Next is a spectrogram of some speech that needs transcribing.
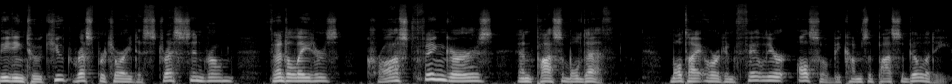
leading to acute respiratory distress syndrome, ventilators, crossed fingers, and possible death. Multi organ failure also becomes a possibility.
